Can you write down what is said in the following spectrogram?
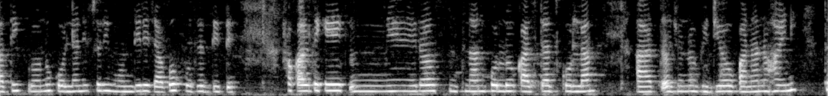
আদি পুরনো কল্যাণেশ্বরী মন্দিরে যাব পুজো দিতে। সকাল থেকে মেয়েরা স্নান করল কাজ টাজ করলাম, আর ওই জন্য ভিডিও বানানো হয়নি। তো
